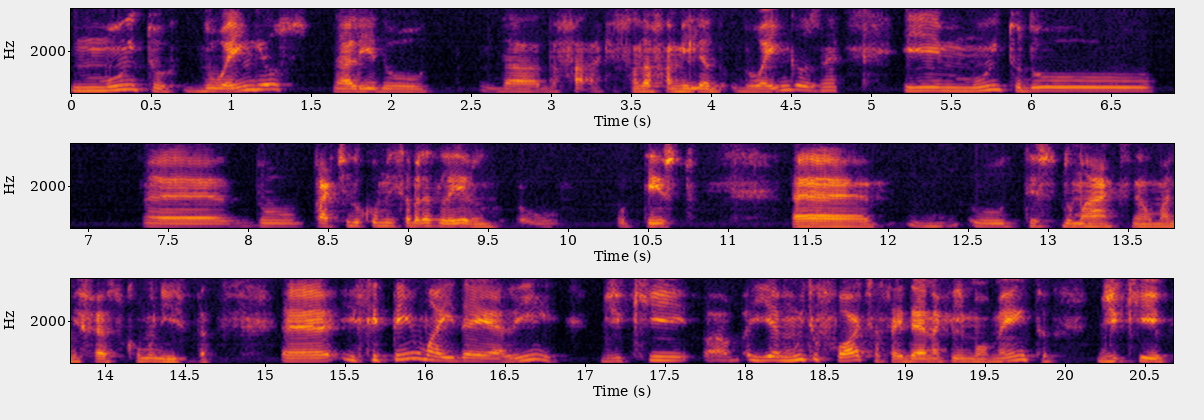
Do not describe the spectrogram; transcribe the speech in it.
muito do Engels, ali do da, da questão da família do Engels, né? E muito do, é, do Partido Comunista Brasileiro, o, o texto. É, o texto do Marx, né, o Manifesto Comunista. É, e se tem uma ideia ali de que, e é muito forte essa ideia naquele momento, de que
